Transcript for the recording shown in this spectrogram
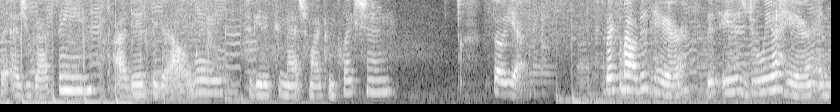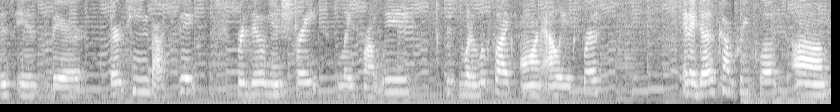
But as you guys seen, I did figure out a way to get it to match my complexion. So yeah, specs about this hair. This is Julia hair and this is their 13 by 6 Brazilian straight lace front wig. This is what it looks like on AliExpress. And it does come pre-plucked, um,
